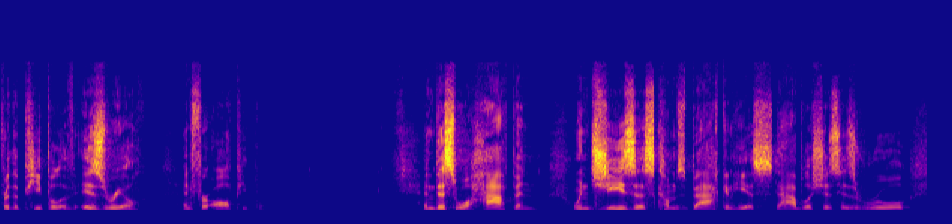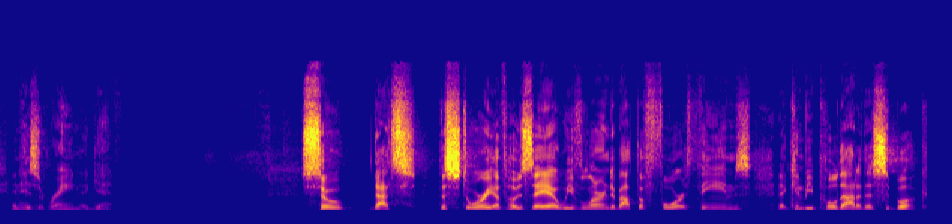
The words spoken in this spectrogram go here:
for the people of Israel and for all people. And this will happen when Jesus comes back and he establishes his rule and his reign again. So that's the story of Hosea. We've learned about the four themes that can be pulled out of this book.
